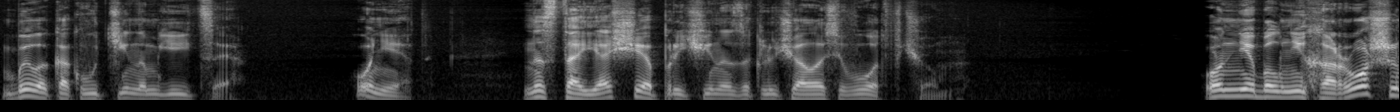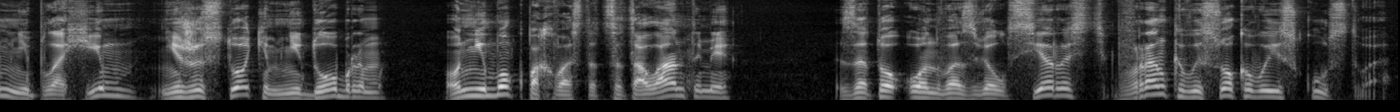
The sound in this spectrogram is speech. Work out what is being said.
было как в утином яйце. О нет, настоящая причина заключалась вот в чем. Он не был ни хорошим, ни плохим, ни жестоким, ни добрым, он не мог похвастаться талантами, зато он возвел серость в ранг высокого искусства —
